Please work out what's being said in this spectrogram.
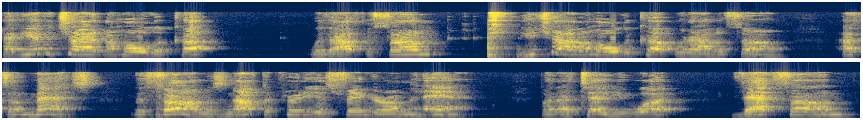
Have you ever tried to hold a cup without the thumb? You try to hold a cup without a thumb. That's a mess. The thumb is not the prettiest finger on the hand. But I tell you what, that thumb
